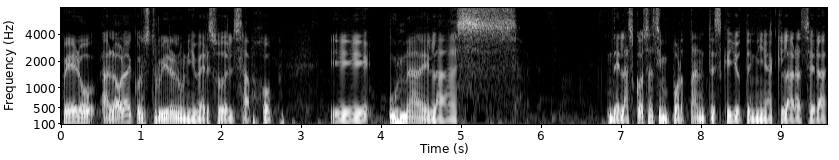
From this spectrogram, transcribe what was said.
Pero a la hora de construir el universo del Sub Hop, eh, una de las de las cosas importantes que yo tenía claras era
